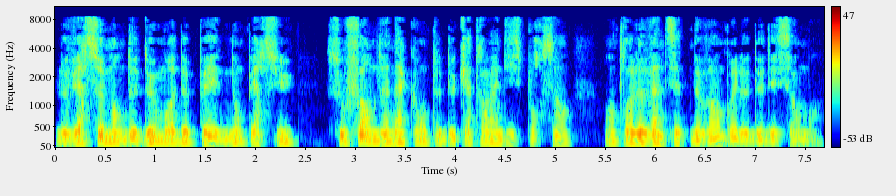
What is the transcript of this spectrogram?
le versement de deux mois de paie non perçus sous forme d'un acompte de 90% entre le 27 novembre et le 2 décembre.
